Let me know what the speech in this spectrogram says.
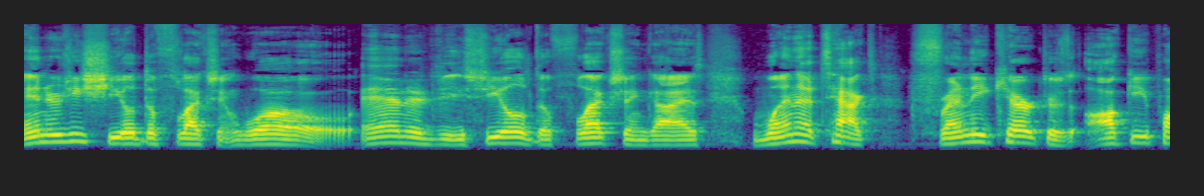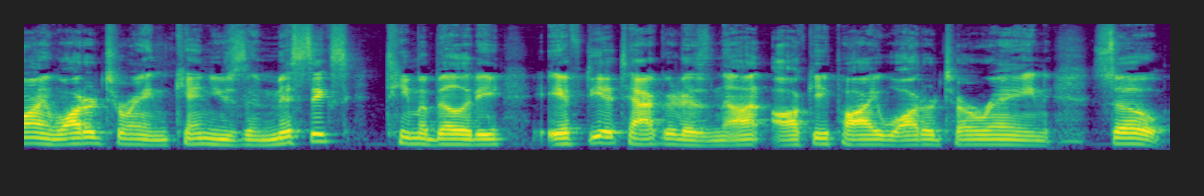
Energy shield deflection. Whoa. Energy shield deflection, guys. When attacked, friendly characters occupying water terrain can use the Mystics team ability if the attacker does not occupy water terrain. So,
